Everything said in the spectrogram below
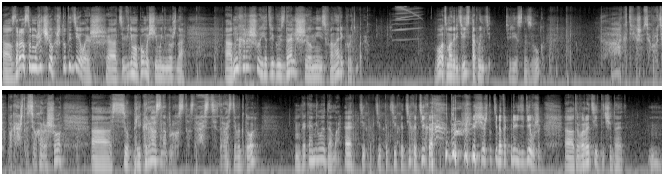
А, Здравствуй, мужичок, что ты делаешь? А, видимо, помощь ему не нужна. А, ну и хорошо, я двигаюсь дальше. У меня есть фонарик вроде бы. Вот, смотрите, видите, такой инте- интересный звук. Так, движемся, вроде бы пока что все хорошо. все прекрасно просто. Здрасте, здрасте, вы кто? Какая милая дама. Э, тихо, тихо, тихо, тихо, тихо. Дружище, что тебя так при виде девушек а, ты воротить начинает. М.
